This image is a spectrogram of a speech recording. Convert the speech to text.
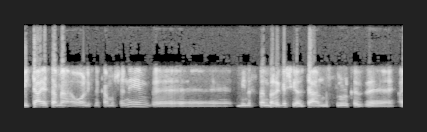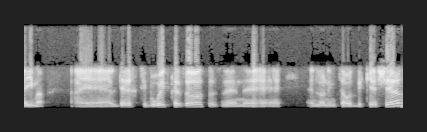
בתה יצאה מהארון לפני כמה שנים, ומן הסתם ברגע שהיא עלתה על מסלול כזה, האימא, על דרך ציבורית כזאת, אז הן, הן לא נמצאות בקשר.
